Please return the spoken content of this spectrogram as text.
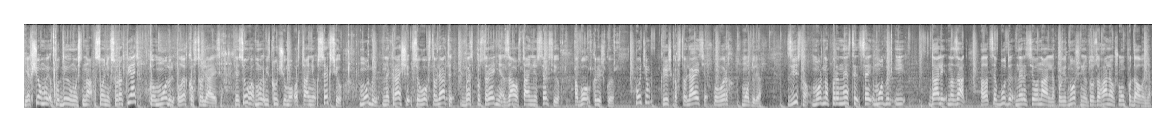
Якщо ми подивимось на Sonic 45, то модуль легко вставляється. Для цього ми відкручуємо останню секцію. Модуль найкраще всього вставляти безпосередньо за останню секцію або кришкою. Потім кришка вставляється поверх модуля. Звісно, можна перенести цей модуль і далі назад, але це буде нераціонально по відношенню до загального шумоподавлення,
